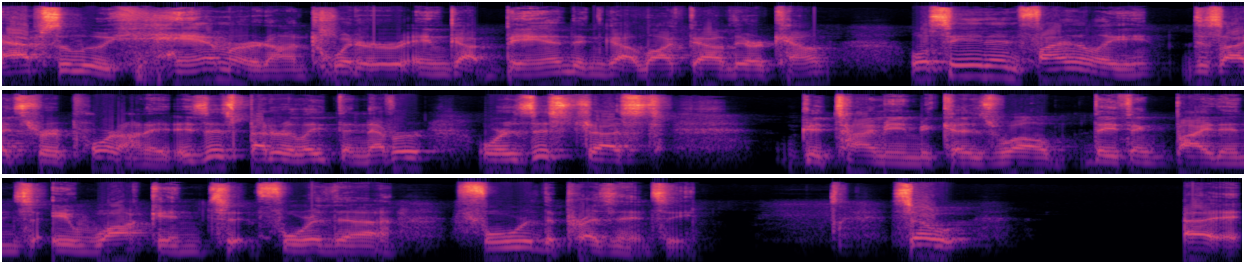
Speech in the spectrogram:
absolutely hammered on Twitter and got banned and got locked out of their account? Well, CNN finally decides to report on it. Is this better late than never, or is this just good timing because well they think Biden's a walk-in to, for the for the presidency? So. Uh,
